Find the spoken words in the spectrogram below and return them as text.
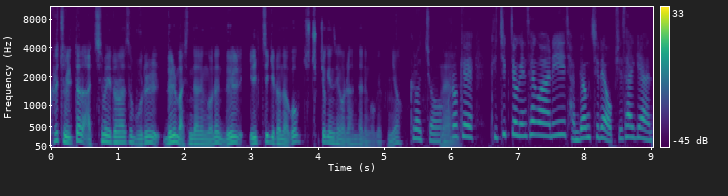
그렇죠. 일단 아침에 일어나서 물을 늘 마신다는 거는 늘 일찍 일어나고 규칙적인 생활을 한다는 거겠군요. 그렇죠. 네. 그렇게 규칙적인 생활이 잔병치레 없이 살게 하는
